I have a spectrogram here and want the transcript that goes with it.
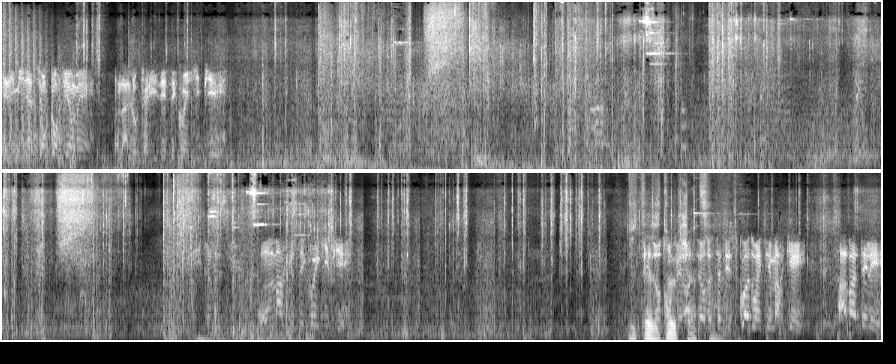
Élimination confirmée. On a localisé ses coéquipiers. Marque ses coéquipiers. Les Vitesse autres 2 chat. opérateurs de cette escouade ont été marqués. Abattez-les.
